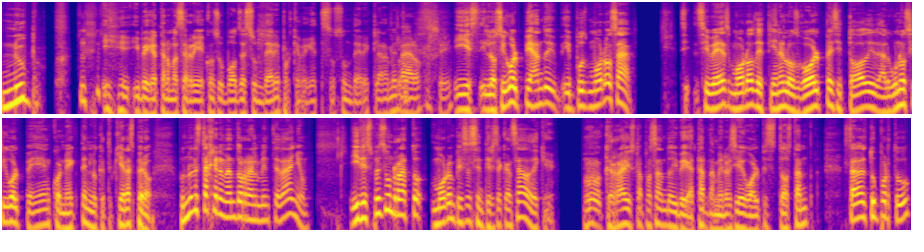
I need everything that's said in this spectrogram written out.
Noob. y, y Vegeta nomás se ríe con su voz de Sundere, porque Vegeta es un Sundere, claramente. Claro, sí. Y, y lo sigue golpeando y, y, pues Moro, o sea, si, si ves, Moro detiene los golpes y todo, y algunos sí golpean, conecten, lo que tú quieras, pero pues no le está generando realmente daño. Y después de un rato, Moro empieza a sentirse cansado de que, oh, ¿qué rayo está pasando? Y Vegeta también recibe golpes y todos están, están al tú por tú,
